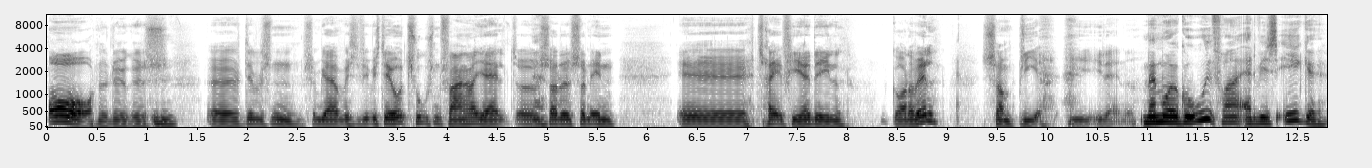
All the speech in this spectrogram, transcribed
overordnet lykkedes. Mm. Øh, det er sådan, som jeg, hvis, hvis det er 8.000 fanger i alt, øh, ja. så er det sådan en øh, tre fjerdedel, godt og vel, som bliver i, i landet. Man må jo gå ud fra, at hvis ikke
